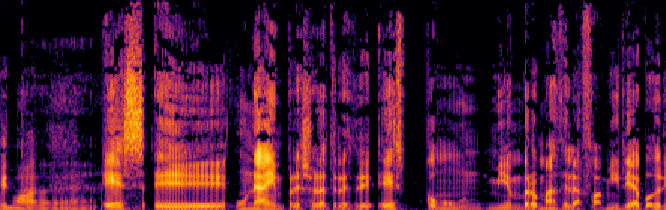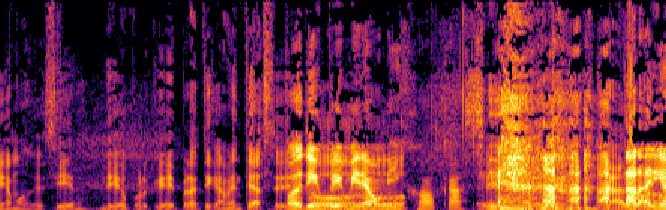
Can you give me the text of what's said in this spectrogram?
¿Qué Muy tal? Es eh, una impresora 3D, es como un miembro más de la familia, podríamos decir. Digo, porque prácticamente hace. Podría imprimir a un todo. hijo casi. Eh, claro, Tardaría bueno.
